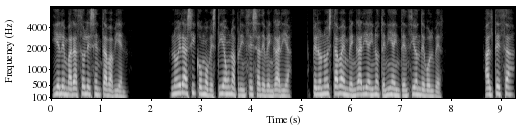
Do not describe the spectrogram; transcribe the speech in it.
Y el embarazo le sentaba bien. No era así como vestía una princesa de Bengaria, pero no estaba en Bengaria y no tenía intención de volver. Alteza,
